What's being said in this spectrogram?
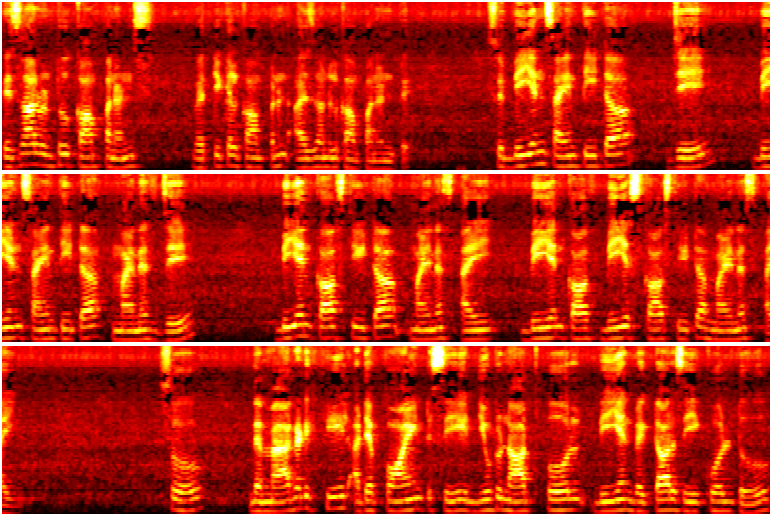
resolve into components vertical component horizontal component. So Bn sin theta j Bn sin theta minus j Bn cos theta minus i Bn cos Bs cos theta minus i. So the magnetic field at a point C due to north pole Bn vector is equal to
